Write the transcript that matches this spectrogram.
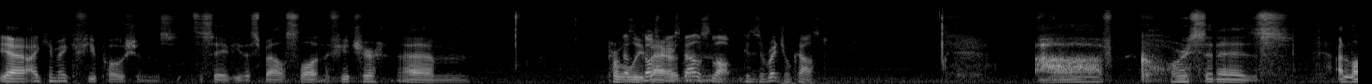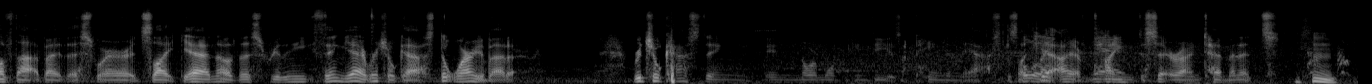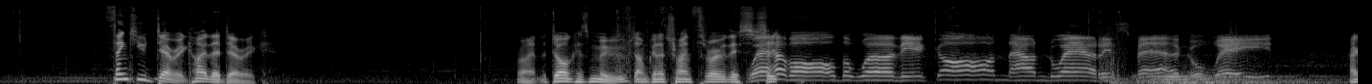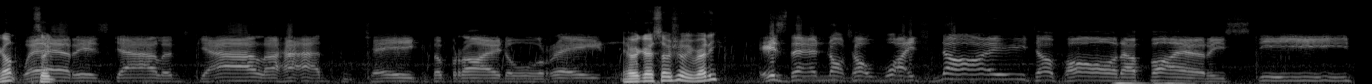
yeah, I can make a few potions to save you the spell slot in the future. Um, probably Doesn't cost me a spell than... slot because it's a ritual cast. Ah, of course it is. I love that about this, where it's like, yeah, no, this really neat thing, yeah, ritual cast. Don't worry about it. Ritual casting in normal D&D is a pain in the ass. It's like, Cool, yeah, I have yeah. time to sit around ten minutes. Hmm. Thank you, Derek. Hi there, Derek. Right, the dog has moved. I'm going to try and throw this. Where have all the worthy gone, and where is fair Gawain? Hang on. Where So, is gallant Galahad to take the bridal rein? here we go, social. You ready? Is there not a white knight upon a fiery steed?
